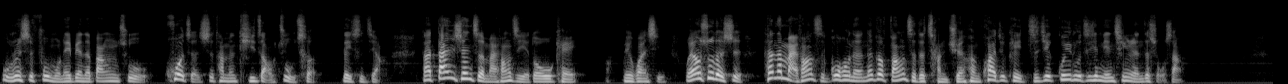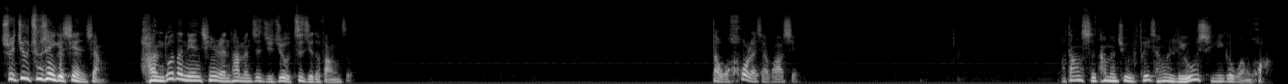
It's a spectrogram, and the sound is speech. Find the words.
无论是父母那边的帮助，或者是他们提早注册，类似这样，那单身者买房子也都 OK，啊没有关系。我要说的是，他那买房子过后呢，那个房子的产权很快就可以直接归入这些年轻人的手上，所以就出现一个现象，很多的年轻人他们自己就有自己的房子。那我后来才发现，我当时他们就非常流行一个文化，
